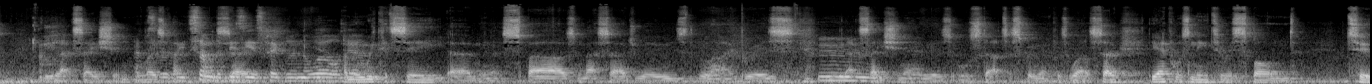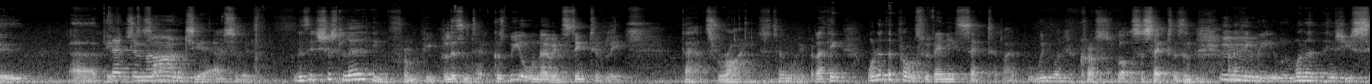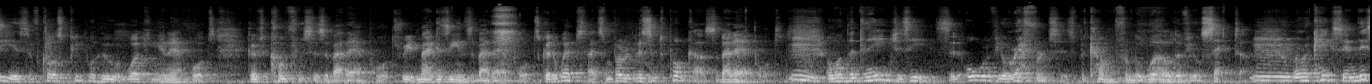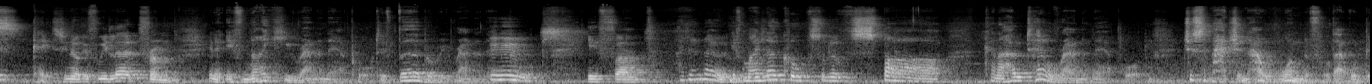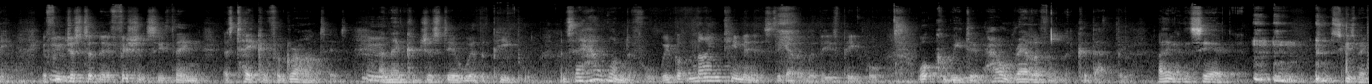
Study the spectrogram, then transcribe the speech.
relaxation, Absolutely. those kind of Some things. of the busiest so, people in the world. I yeah. mean, we could see um, you know spas, massage rooms, libraries, mm. relaxation areas all start to spring up as well. So the airports need to respond to uh, people's that demand. Desires. Yeah, absolutely. Because it's just learning from people, isn't it? Because we all know instinctively that's right, don't we? But I think one of the problems with any sector, like we work across lots of sectors, and, mm. and I think we, one of the things you see is, of course, people who are working in airports go to conferences about airports, read magazines about airports, go to websites, and probably listen to podcasts about airports. Mm. And one of the dangers is that all of your references become from the world of your sector. Mm. Or a case in this case, you know, if we learnt from, you know, if Nike ran an airport, if Burberry ran an airport, if um, I don't know, if my local sort of spa kind of hotel ran an airport, just imagine how wonderful that would be if we mm. just took the efficiency thing as taken for granted mm. and then could just deal with the people and say, how wonderful, we've got 90 minutes together with these people, what could we do? How relevant could that be? I think I can see a, excuse me,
